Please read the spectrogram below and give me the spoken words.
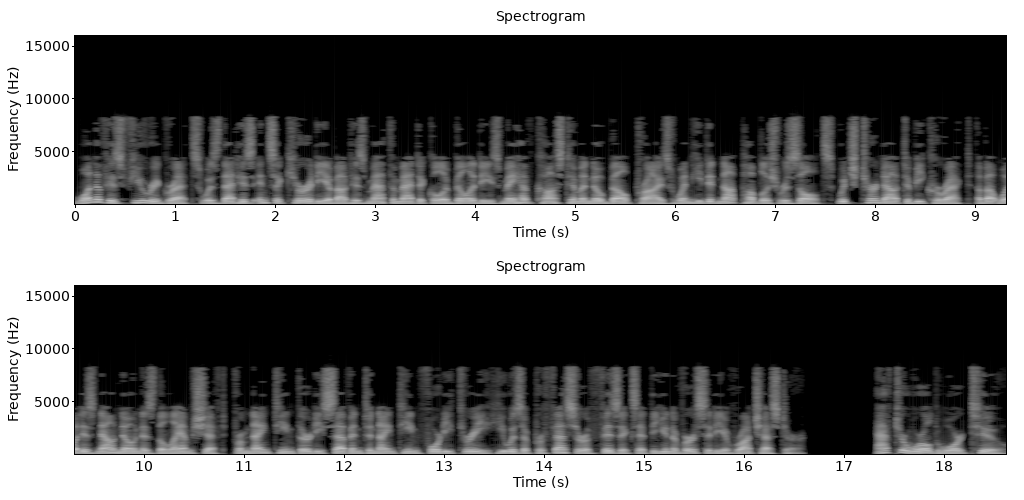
One of his few regrets was that his insecurity about his mathematical abilities may have cost him a Nobel Prize when he did not publish results which turned out to be correct about what is now known as the Lamb shift. From 1937 to 1943 he was a professor of physics at the University of Rochester. After World War II,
